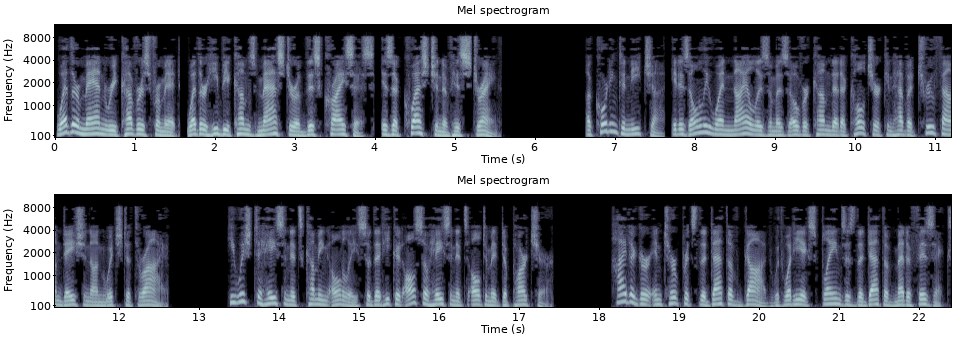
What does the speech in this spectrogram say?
Whether man recovers from it, whether he becomes master of this crisis, is a question of his strength. According to Nietzsche, it is only when nihilism is overcome that a culture can have a true foundation on which to thrive. He wished to hasten its coming only so that he could also hasten its ultimate departure. Heidegger interprets the death of God with what he explains as the death of metaphysics.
